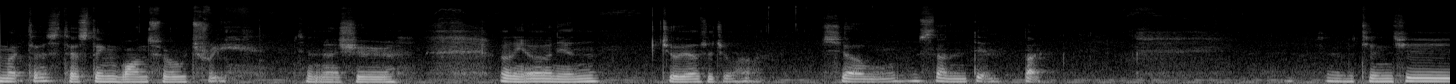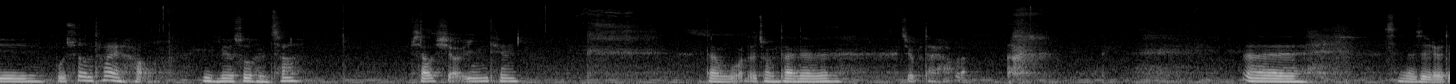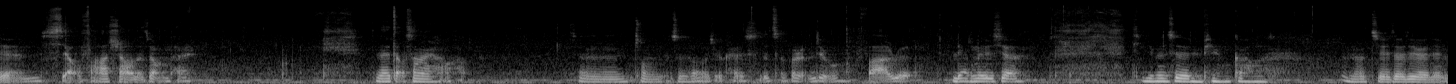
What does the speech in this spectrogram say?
My test testing one two three，现在是二零二二年九月二十九号下午三点半。现在的天气不算太好，也没有说很差，小小阴天。但我的状态呢就不太好了。呃，现在是有点小发烧的状态。本来早上还好好，嗯，中午之后就开始整个人就发热，量了一下，体温是有点偏高了，然后接着就有点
